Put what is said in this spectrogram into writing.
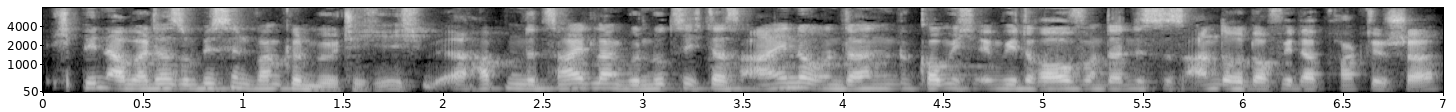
Ich bin aber da so ein bisschen wankelmütig. Ich habe eine Zeit lang benutze ich das eine und dann komme ich irgendwie drauf und dann ist das andere doch wieder praktischer.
